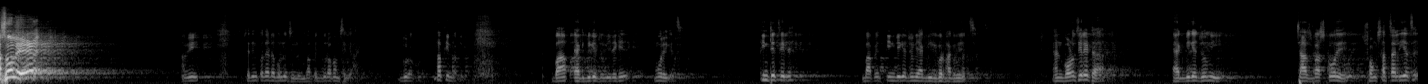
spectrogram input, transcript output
আসলে আমি সেদিন কথাটা বলেছিলাম, বাপের দুরকম ছেলে। হয় নাতি নাতি বাপ এক বিঘে জমি রেখে মরে গেছে। তিনটে ছেলে, বাপের তিন বিঘে জমি এক বিঘে ভাগ হয়েছে এখন বড় ছেলেটা এক বিঘে জমি চাষবাস করে সংসার চালিয়েছে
